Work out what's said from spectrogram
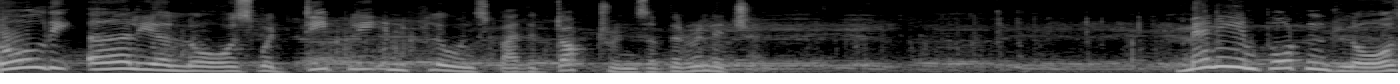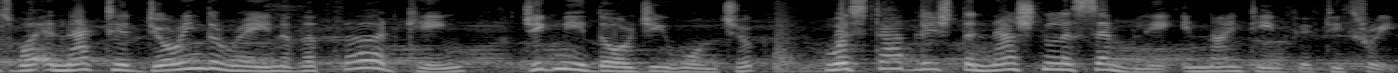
all the earlier laws were deeply influenced by the doctrines of the religion. Many important laws were enacted during the reign of the third king, Jigme Dorji Wangchuck, who established the National Assembly in 1953.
